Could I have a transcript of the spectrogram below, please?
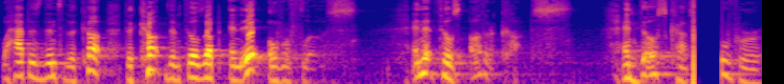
What happens then to the cup? The cup then fills up and it overflows. And it fills other cups. And those cups over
